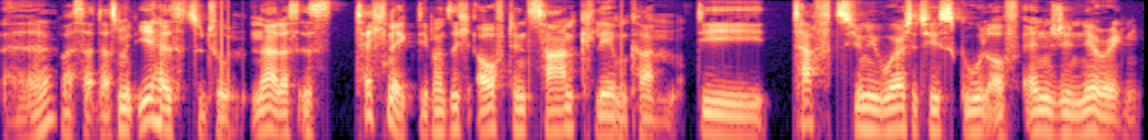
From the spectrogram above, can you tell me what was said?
Äh, was hat das mit E-Health zu tun? Na, das ist Technik, die man sich auf den Zahn kleben kann. Die Tufts University School of Engineering,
